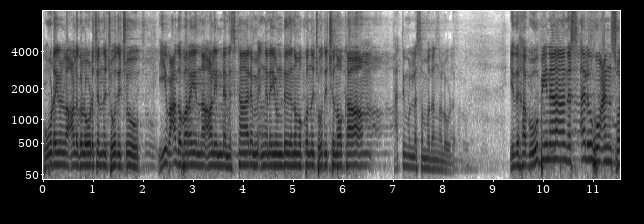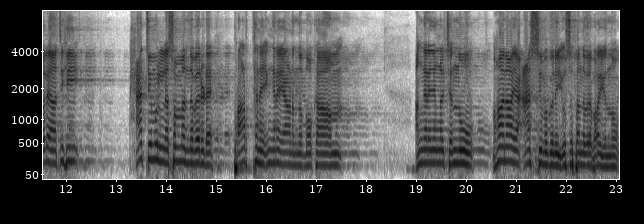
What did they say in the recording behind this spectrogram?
കൂടെയുള്ള ആളുകളോട് ചെന്ന് ചോദിച്ചു ഈ വാദ പറയുന്ന ആളിന്റെ നിസ്കാരം എങ്ങനെയുണ്ട് നമുക്കൊന്ന് ചോദിച്ചു നോക്കാം. ഹാത്തിമുല്ല സമ്മതങ്ങളോട്. സ്വലാത്തിഹി ഹാത്തിമുൽ നസം എന്നവരുടെ പ്രാർത്ഥന എങ്ങനെയാണെന്ന് നോക്കാം. അങ്ങനെ ഞങ്ങൾ ചെന്നു. മഹാനായ ആസിമുബിന് യൂസഫ് എന്നവർ പറയുന്നു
